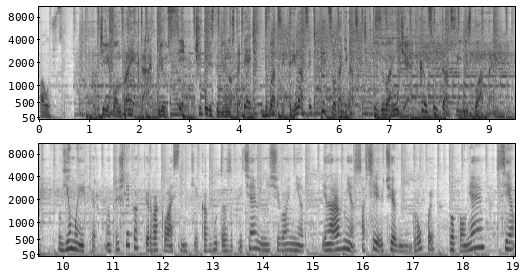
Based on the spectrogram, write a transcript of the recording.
получится. Телефон проекта плюс 7 495 2013 511. Звоните. Консультации бесплатные. В YouMaker мы пришли как первоклассники, как будто за плечами ничего нет. И наравне со всей учебной группой выполняем все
